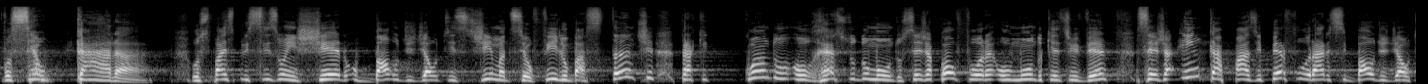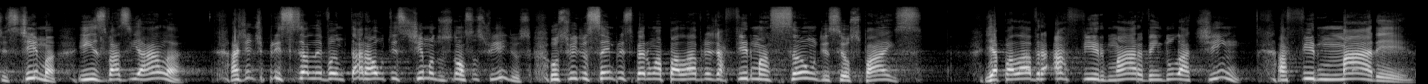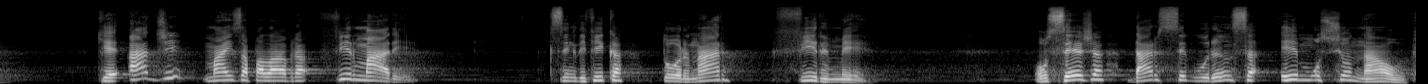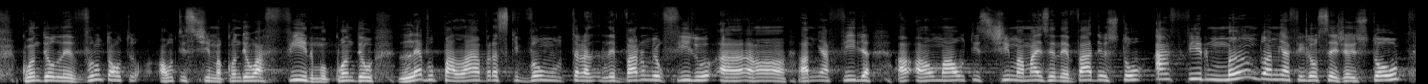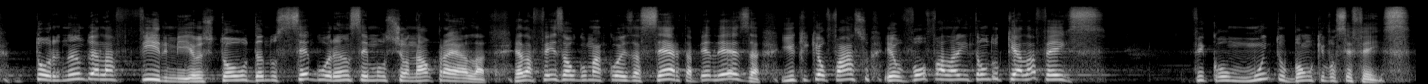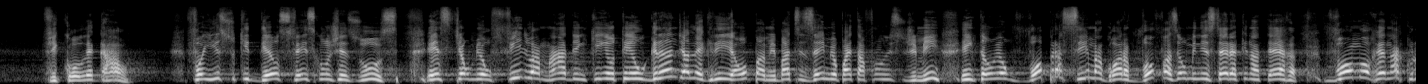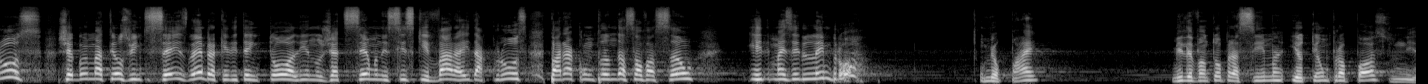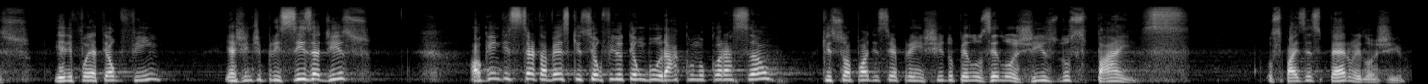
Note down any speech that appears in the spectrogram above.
Você é o cara. Os pais precisam encher o balde de autoestima de seu filho bastante para que quando o resto do mundo, seja qual for o mundo que ele viver, seja incapaz de perfurar esse balde de autoestima e esvaziá-la. A gente precisa levantar a autoestima dos nossos filhos. Os filhos sempre esperam uma palavra de afirmação de seus pais. E a palavra afirmar vem do latim afirmare, que é ad mais a palavra firmare, que significa tornar firme. Ou seja, dar segurança emocional. Quando eu levanto a autoestima, quando eu afirmo, quando eu levo palavras que vão levar o meu filho, a, a, a minha filha, a, a, uma autoestima mais elevada, eu estou afirmando a minha filha, ou seja, eu estou tornando ela firme, eu estou dando segurança emocional para ela. Ela fez alguma coisa certa, beleza, e o que, que eu faço? Eu vou falar então do que ela fez ficou muito bom o que você fez, ficou legal. Foi isso que Deus fez com Jesus. Este é o meu filho amado em quem eu tenho grande alegria. Opa, me batizei, meu pai está falando isso de mim, então eu vou para cima agora, vou fazer um ministério aqui na terra, vou morrer na cruz. Chegou em Mateus 26, lembra que ele tentou ali no Getsemane se esquivar aí da cruz, parar com o plano da salvação, ele, mas ele lembrou: o meu pai me levantou para cima e eu tenho um propósito nisso. E ele foi até o fim. E a gente precisa disso. Alguém disse certa vez que seu filho tem um buraco no coração que só pode ser preenchido pelos elogios dos pais. Os pais esperam elogio.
